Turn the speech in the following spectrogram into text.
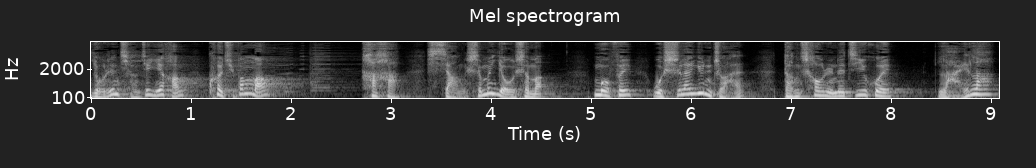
有人抢劫银行，快去帮忙！哈哈，想什么有什么。莫非我时来运转，当超人的机会来了？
